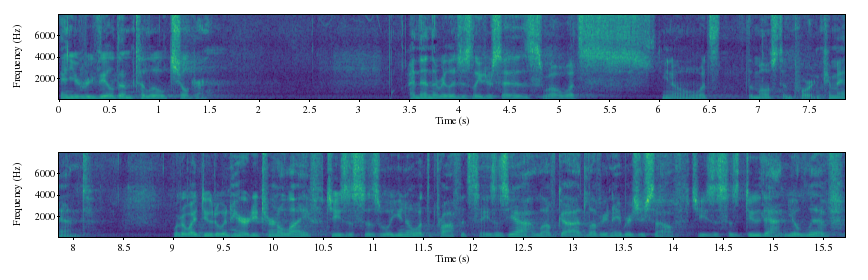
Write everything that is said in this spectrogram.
and you revealed them to little children. And then the religious leader says, Well, what's, you know, what's the most important command? What do I do to inherit eternal life? Jesus says, Well, you know what the prophet says. He says, Yeah, love God, love your neighbors yourself. Jesus says, Do that and you'll live.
